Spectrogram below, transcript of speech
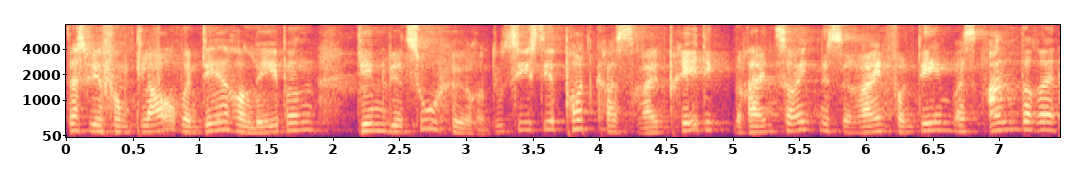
dass wir vom Glauben derer leben, denen wir zuhören. Du ziehst dir Podcasts rein, Predigten rein, Zeugnisse rein von dem, was andere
